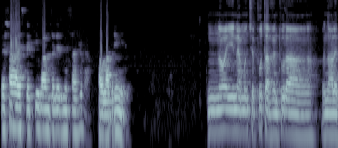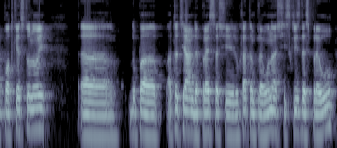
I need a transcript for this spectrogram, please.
persoana respectivă a înțeles mesajul meu sau l-a primit. Noi ne-am început aventura în ale podcastului uh, după atâția ani de presă și lucrat împreună și scris despre U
